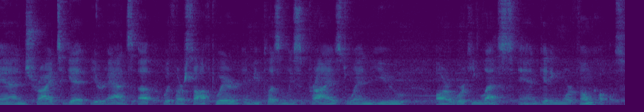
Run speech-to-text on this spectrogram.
and try to get your ads up with our software and be pleasantly surprised when you are working less and getting more phone calls.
